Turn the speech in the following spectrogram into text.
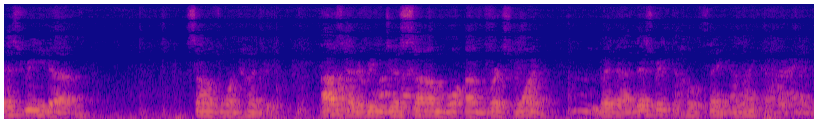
let's read uh, Psalms 100. I was going to read just Psalm um, verse 1, but uh, let's read the whole thing. I like the whole thing.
